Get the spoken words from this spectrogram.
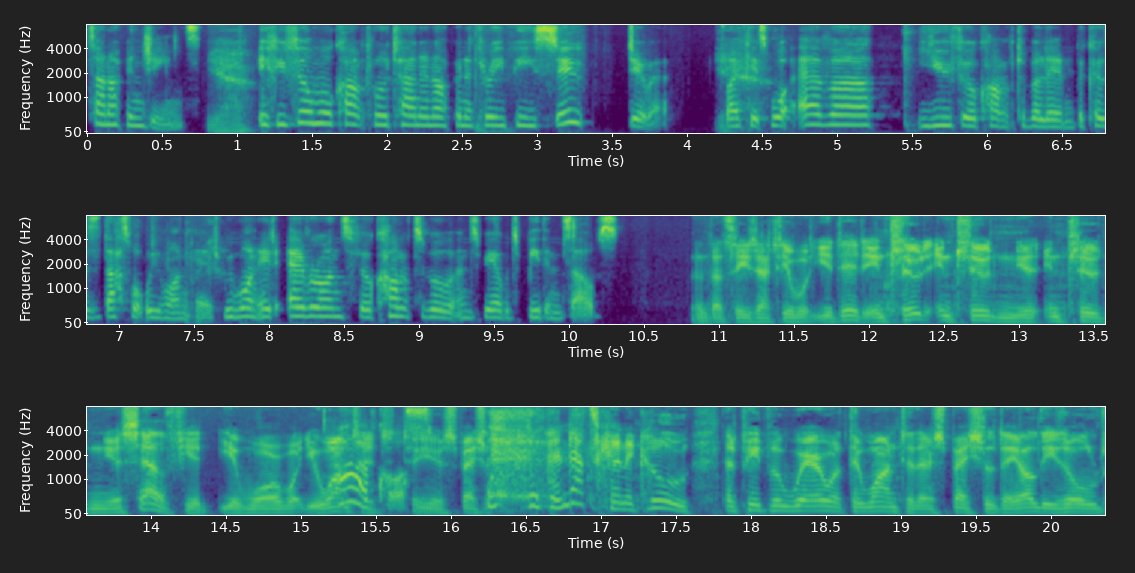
turn up in jeans. Yeah. If you feel more comfortable turning up in a three piece suit, do it. Yeah. Like it's whatever you feel comfortable in because that's what we wanted. We wanted everyone to feel comfortable and to be able to be themselves. And that's exactly what you did, include including including yourself. You you wore what you oh, wanted course. to your special, and that's kind of cool that people wear what they want to their special day. All these old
